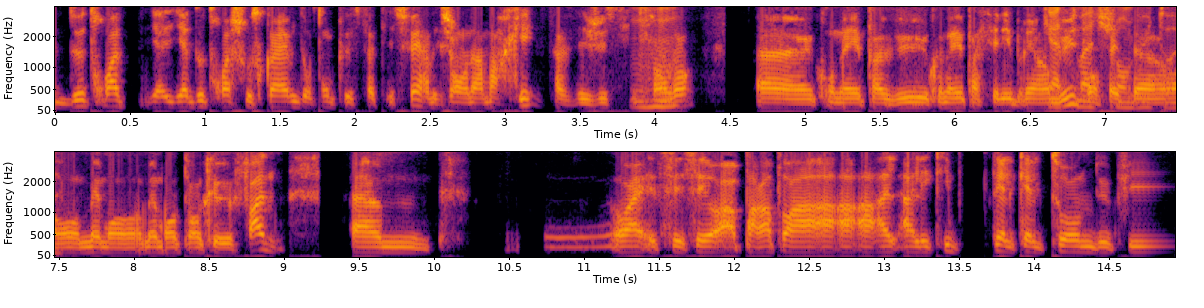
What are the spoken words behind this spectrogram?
deux trois, il deux trois choses quand même dont on peut se satisfaire. Déjà, on a marqué, ça faisait juste 600 mhm. ans euh, qu'on n'avait pas vu, qu'on n'avait pas célébré un but en fait, euh, même en même en tant que fan. Euh, ouais, c'est ah, par rapport à, à, à l'équipe telle qu'elle tourne depuis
